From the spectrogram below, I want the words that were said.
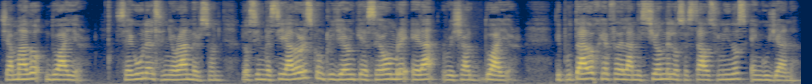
llamado Dwyer. Según el señor Anderson, los investigadores concluyeron que ese hombre era Richard Dwyer, diputado jefe de la misión de los Estados Unidos en Guyana.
